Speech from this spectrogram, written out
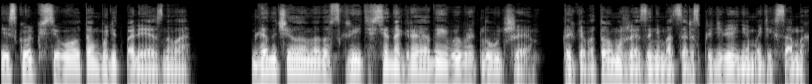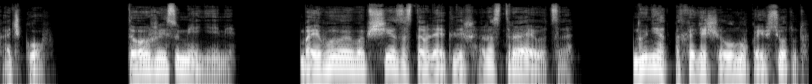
и сколько всего там будет полезного. Для начала надо вскрыть все награды и выбрать лучшее, только потом уже заниматься распределением этих самых очков. Тоже и с умениями. Боевое вообще заставляет лишь расстраиваться. Ну нет подходящего лука, и все тут.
